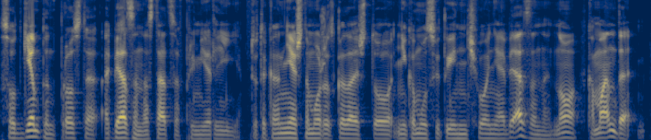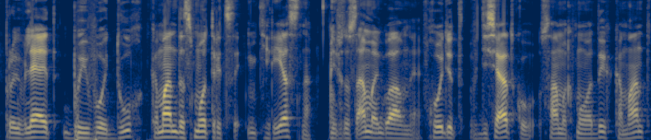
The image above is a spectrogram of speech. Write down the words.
Саутгемптон просто обязан остаться в премьер-лиге. Кто-то, конечно, может сказать, что никому святые ничего не обязаны, но команда проявляет боевой дух, команда смотрится интересно, и что самое главное, входит в десятку самых молодых команд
